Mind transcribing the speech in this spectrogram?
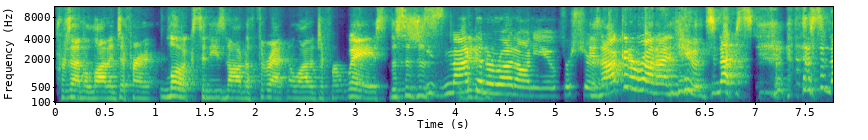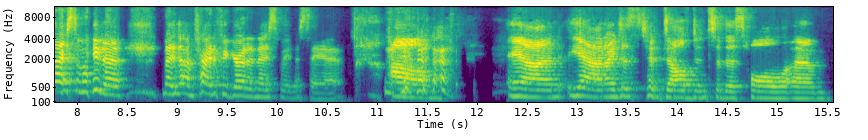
present a lot of different looks, and he's not a threat in a lot of different ways. This is just he's not going to run on you for sure. He's not going to run on you. It's nice. It's a nice way to. I'm trying to figure out a nice way to say it. Um, and yeah, and I just had delved into this whole um,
